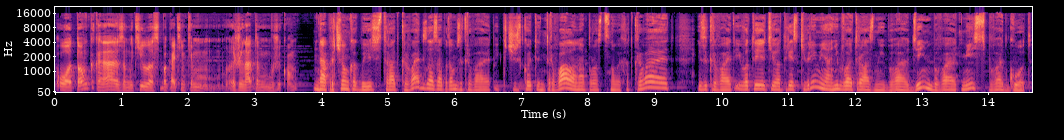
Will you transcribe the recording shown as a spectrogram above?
о том, как она замутила с богатеньким женатым мужиком. Да, причем как бы ее сестра открывает глаза, а потом закрывает. И через какой-то интервал она просто снова их открывает и закрывает. И вот эти отрезки времени, они бывают разные. Бывают день, бывают месяц, бывают год.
